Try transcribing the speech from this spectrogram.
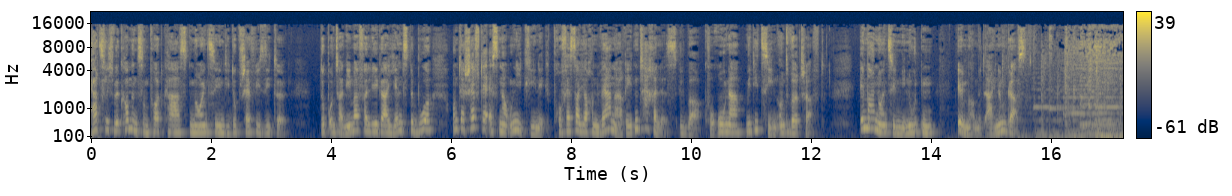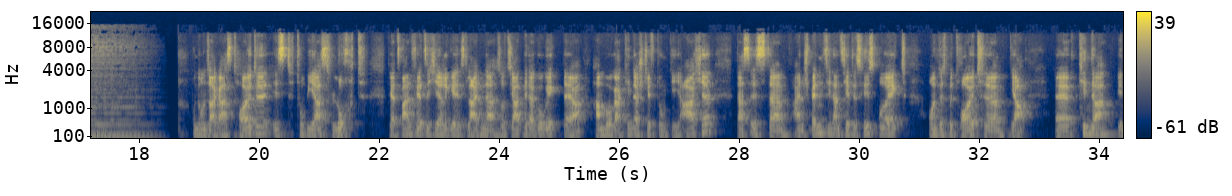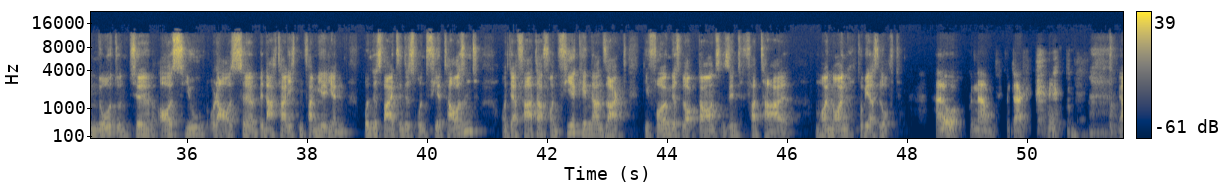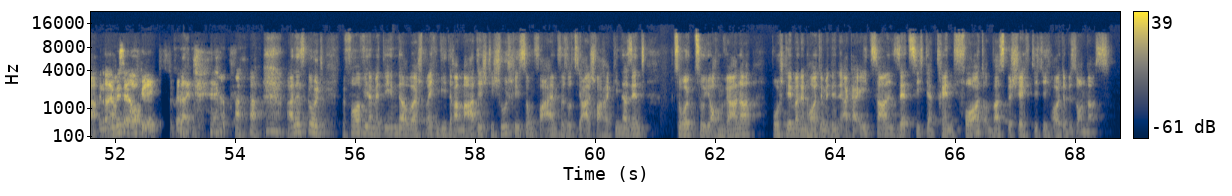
Herzlich willkommen zum Podcast 19, die DUB-Chefvisite. DUB-Unternehmerverleger Jens de Boer und der Chef der Essener Uniklinik, Professor Jochen Werner, reden Tacheles über Corona, Medizin und Wirtschaft. Immer 19 Minuten, immer mit einem Gast. Und unser Gast heute ist Tobias Lucht. Der 42-Jährige ist leitender Sozialpädagogik der Hamburger Kinderstiftung Die Arche. Das ist äh, ein spendenfinanziertes Hilfsprojekt und es betreut äh, ja, äh, Kinder in Not und aus Ju oder aus benachteiligten Familien. Bundesweit sind es rund 4000 und der Vater von vier Kindern sagt, die Folgen des Lockdowns sind fatal. Moin, moin, Tobias Luft. Hallo, guten Abend, guten Tag. Ja, bin noch ein bisschen aufgeregt, tut mir leid. Alles gut. Bevor wir mit Ihnen darüber sprechen, wie dramatisch die Schulschließungen vor allem für sozial schwache Kinder sind, zurück zu Jochen Werner. Wo stehen wir denn heute mit den RKI-Zahlen? Setzt sich der Trend fort und was beschäftigt dich heute besonders?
